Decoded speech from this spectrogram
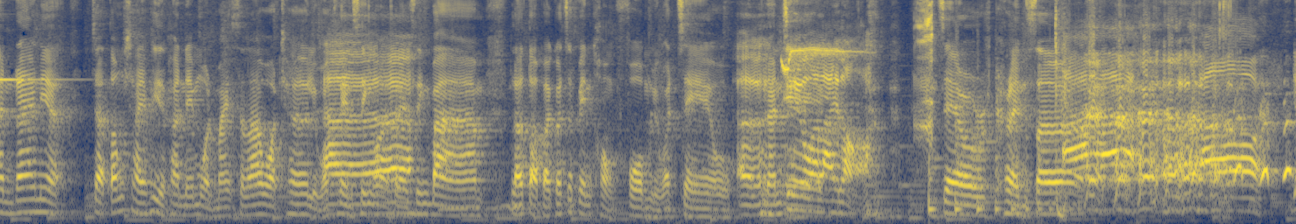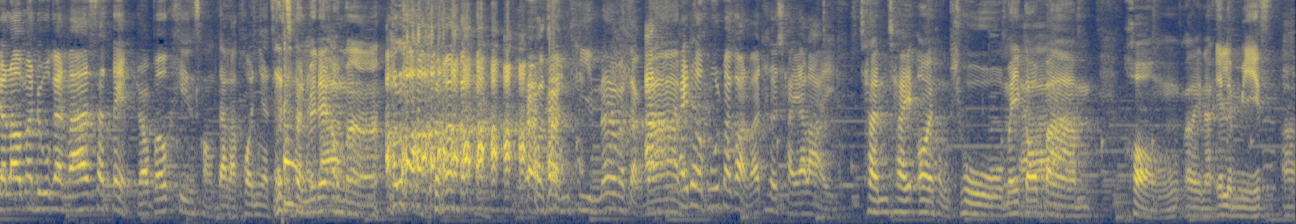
อันแรกเนี่ยจะต้องใช้ผลิตภัณฑ์ในหมวด micellar water หรือว่าอ่า cleansing oil cleansing balm แล้วต่อไปก็จะเป็นของโฟมหรือว่าเจลเออนั้นเจลอะไรเหรอ เจล cleanser อ่า เดี๋ยวเรามาดูกันว่าสเต็ป double clean ของแต่ละคนเนี่ยจะแต่ฉันไม่ได้เอามาเอาเหรอเพราะฉัน clean หน้ามาจากอะบ้าน ให้เธอพูดมาก่อนว่าเธอใช้อะไร ฉันใช้ oil ของ Shu ไม่ก็อ่า balm ของอะไรนะ Elemis อ่า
